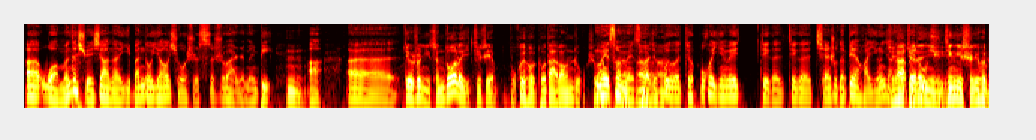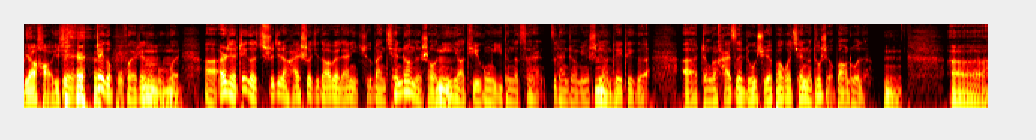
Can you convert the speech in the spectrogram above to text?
呃，我们的学校呢，一般都要求是四十万人民币嗯，啊，呃，就是说你存多了，其实也不会有多大的帮助，是吧？没错嗯没错，就不就不会因为这个这个钱数的变化影响他被录觉得你取。经济实力会比较好一些。对，这个不会，这个嗯不会嗯啊、而且这个实际上还涉及到未来你去办签证的时候，嗯你也要提供一定的资产资产证明，实际上嗯对这个呃整个孩子留学包括签证都是有帮助的。嗯，呃，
